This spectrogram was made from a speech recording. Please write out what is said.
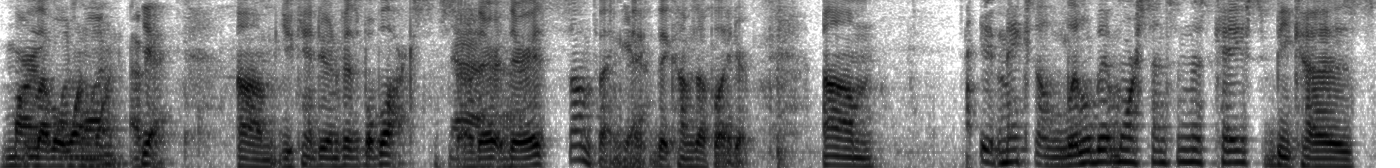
Mario level 1-1? one one. Okay. Yeah, um, you can't do invisible blocks. So Ah. there there is something Yeah. that, that comes up later. Um, it makes a little bit more sense in this case because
